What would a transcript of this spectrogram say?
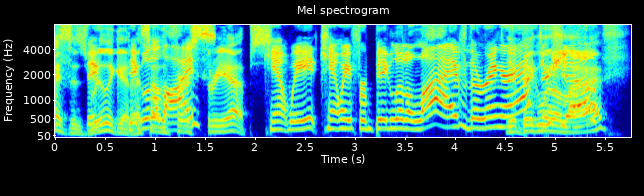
Lies is Big- really good. Big I saw the Lies. first three eps. Can't wait. Can't wait for Big Little Live, the Ringer yeah, after Big Little show. Live.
